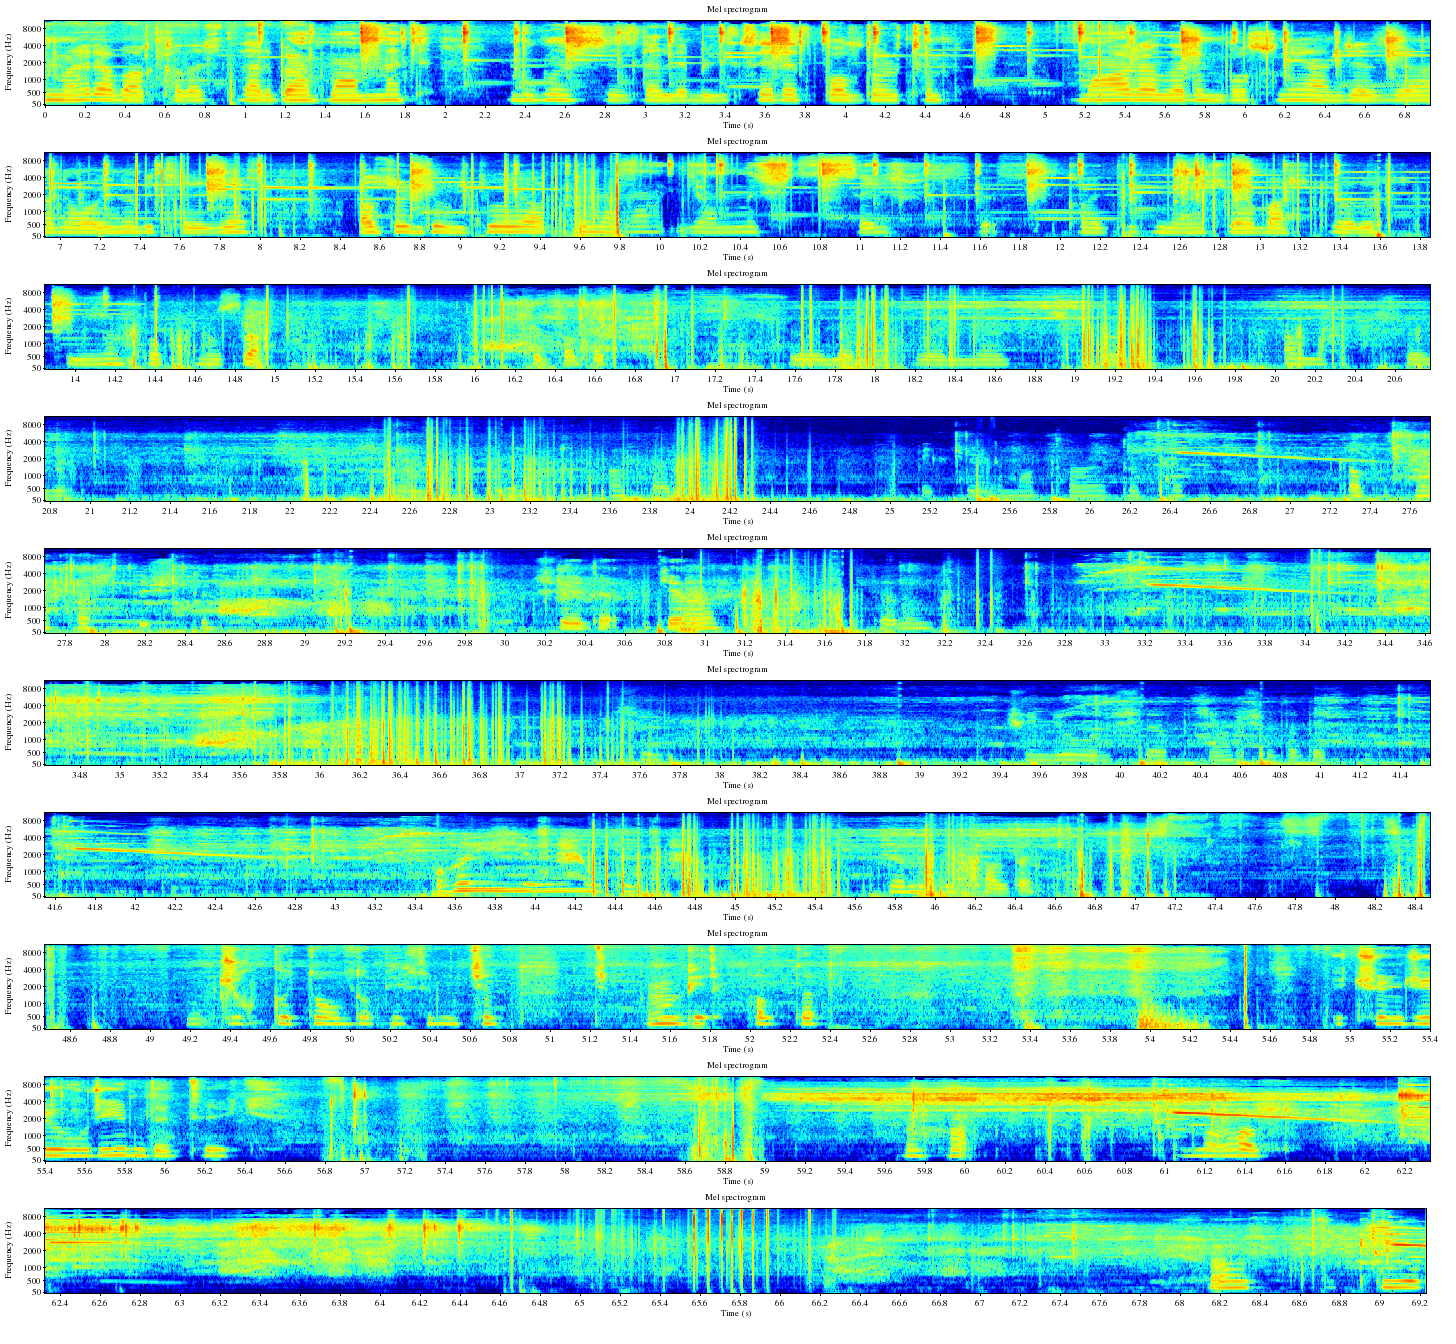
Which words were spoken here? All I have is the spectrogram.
Merhaba arkadaşlar ben Muhammed. Bugün sizlerle birlikte Red Bull 4'ün mağaraların boss'unu yeneceğiz yani oyunu bitireceğiz. Az önce videoyu attım ama yanlış ses, ses kaydetmeye şeye başlıyoruz. Üzüm topumuzla. Burada da şöyle merdivenler çıkıyor. Allah şöyle. Şöyle atarım. Bekleyelim atardı. Kafasına taş düştü. Şöyle genel canım. Üçüncü vuruşu yapacağım. Şurada bekle. Ay olmadı. Canım bir kaldı. Çok kötü oldu bizim için. Canım bir kaldı. Üçüncüyü vurayım dedik. Aha. Bunu al. Şu an sıkıyor.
